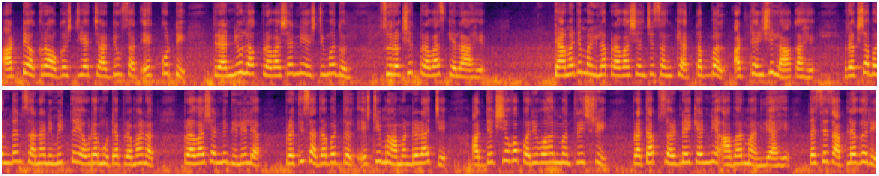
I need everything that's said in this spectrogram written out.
आठ ते अकरा ऑगस्ट या चार दिवसात एक कोटी त्र्याण्णव लाख प्रवाशांनी एस टीमधून सुरक्षित प्रवास केला आहे. त्यामध्ये महिला प्रवाशांची संख्या तब्बल अठ्ठ्याऐंशी लाख आहे. रक्षाबंधन सणानिमित्त एवढ्या मोठ्या प्रमाणात प्रवाशांनी दिलेल्या प्रतिसादाबद्दल एस टी महामंडळाचे अध्यक्ष व परिवहन मंत्री श्री प्रताप सरनाईक यांनी आभार मानले आहे. तसेच आपल्या घरी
